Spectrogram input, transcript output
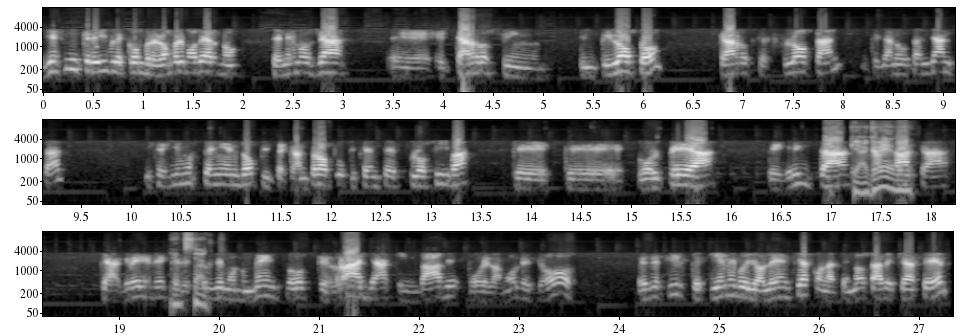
Y es increíble que, hombre, el hombre moderno, tenemos ya eh, carros sin, sin piloto, carros que flotan y que ya no usan llantas, y seguimos teniendo pitecantropus y gente explosiva que, que golpea, que grita, que agrede. ataca, que agrede, que destruye monumentos, que raya, que invade, por el amor de Dios. Es decir, que tiene violencia con la que no sabe qué hacer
